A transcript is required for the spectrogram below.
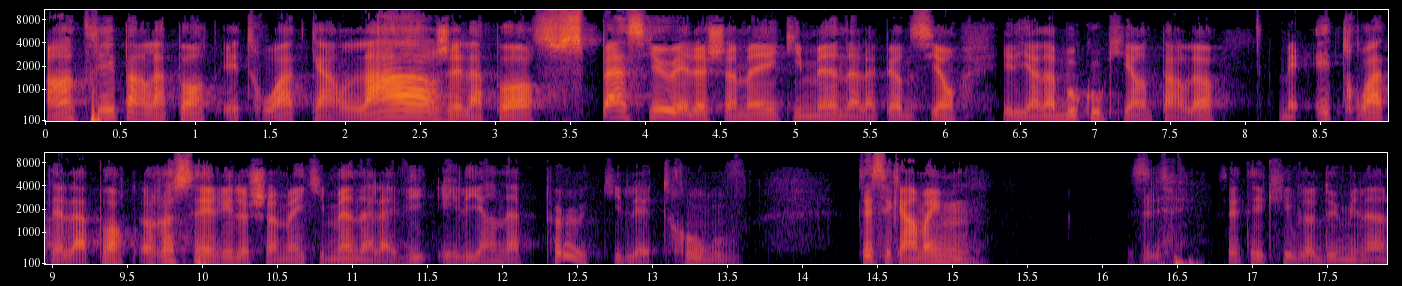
Entrez par la porte étroite, car large est la porte, spacieux est le chemin qui mène à la perdition. Il y en a beaucoup qui entrent par là, mais étroite est la porte, resserrez le chemin qui mène à la vie, il y en a peu qui les trouvent. Tu sais, c'est quand même. Ça a été écrit il y a 2000 ans.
